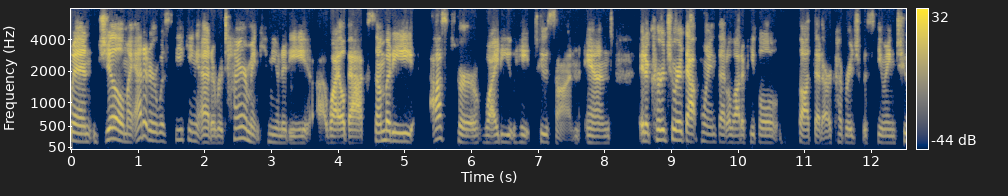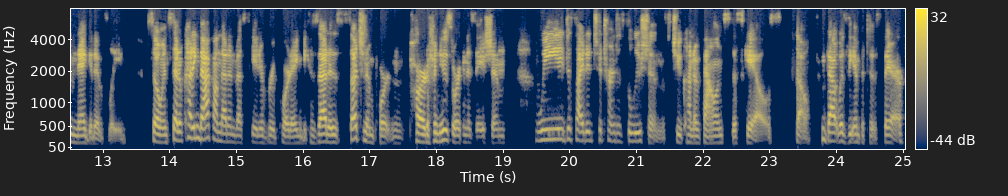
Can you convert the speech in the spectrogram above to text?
when Jill, my editor, was speaking at a retirement community a while back, somebody asked her, Why do you hate Tucson? And it occurred to her at that point that a lot of people thought that our coverage was skewing too negatively. So instead of cutting back on that investigative reporting, because that is such an important part of a news organization, we decided to turn to solutions to kind of balance the scales. So that was the impetus there.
